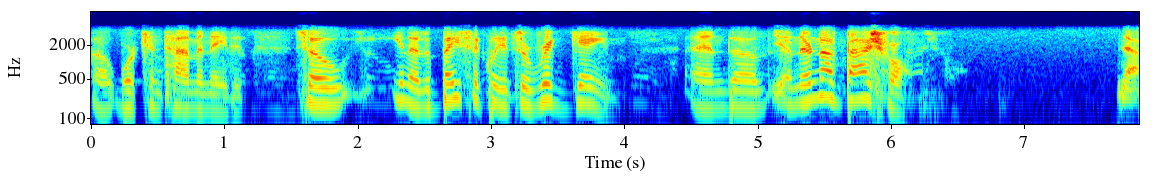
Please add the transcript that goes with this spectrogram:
uh, were contaminated. So you know, the, basically, it's a rigged game, and uh, yeah. and they're not bashful. No,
